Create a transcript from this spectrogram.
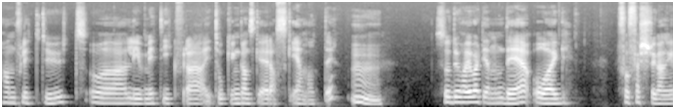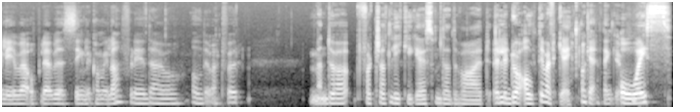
Han flyttet ut, og livet mitt gikk fra Jeg tok en ganske rask 180. Mm. Så du har jo vært gjennom det, og for første gang i livet oppleve single Camilla, fordi det har jo aldri vært før. Men du er fortsatt like gøy som det du var Eller du har alltid vært gøy. OK, thank you. Always.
